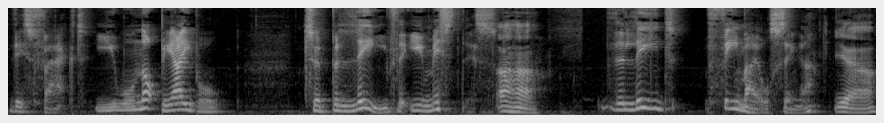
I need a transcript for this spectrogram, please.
this fact, you will not be able to believe that you missed this. Uh huh. The lead female singer Yeah.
